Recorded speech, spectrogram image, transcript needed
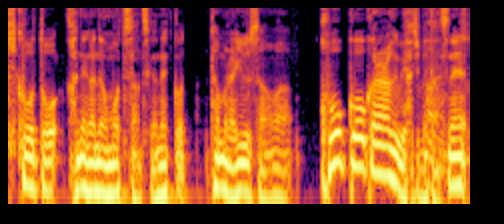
聞こうと金々思ってたんですけどね、田村優さんは高校からラグビー始めたんですね。はい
